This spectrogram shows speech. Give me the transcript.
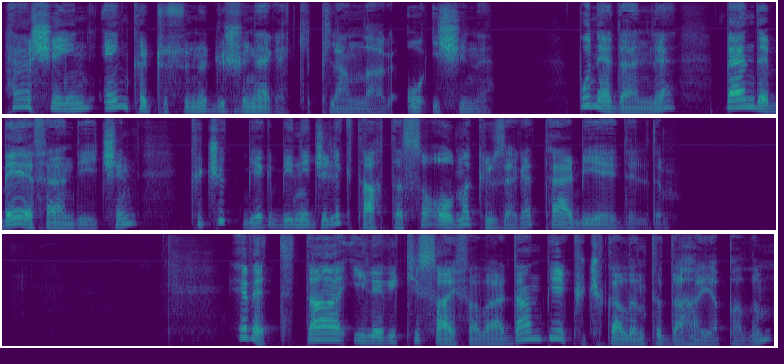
Her şeyin en kötüsünü düşünerek planlar o işini. Bu nedenle ben de beyefendi için küçük bir binicilik tahtası olmak üzere terbiye edildim. Evet, daha ileriki sayfalardan bir küçük alıntı daha yapalım.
